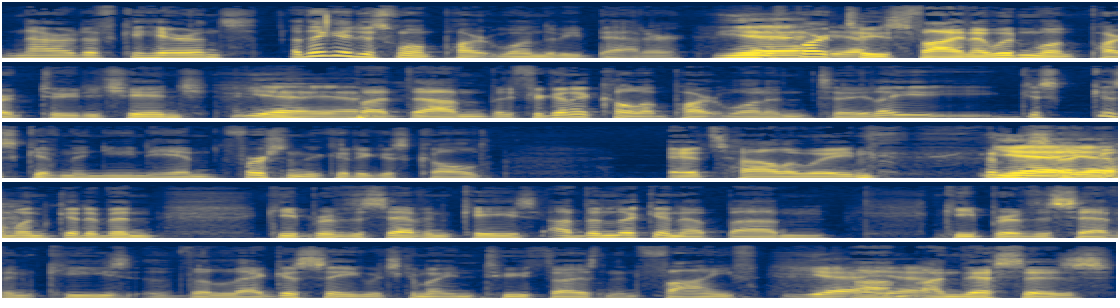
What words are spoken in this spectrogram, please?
narrative coherence. I think I just want part one to be better. Yeah, part yeah. two's fine. I wouldn't want part two to change. yeah, yeah. But um, but if you're gonna call it part one and two, like just just give them a new name. First one they could have just called "It's Halloween." the Yeah, second yeah. one could have been "Keeper of the Seven Keys." I've been looking up um, "Keeper of the Seven Keys: The Legacy," which came out in 2005. Yeah, um, yeah. and this is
